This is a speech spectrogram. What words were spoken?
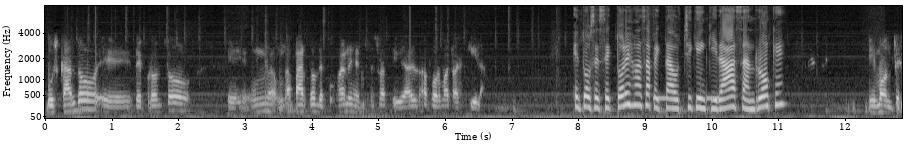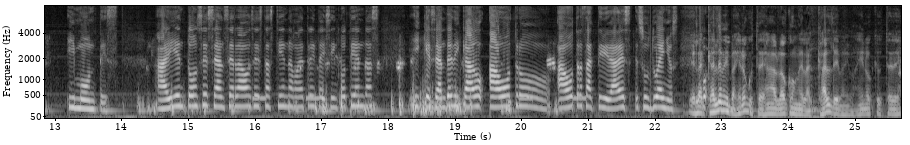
buscando eh, de pronto eh, una, una, parte donde puedan ejercer su actividad de una forma tranquila. Entonces, sectores más afectados, Chiquinquirá, San Roque y Montes. Y Montes. Ahí entonces se han cerrado estas tiendas, más de 35 tiendas, y que se han dedicado a otro a otras actividades sus dueños. El alcalde, me imagino que ustedes han hablado con el alcalde, me imagino que ustedes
